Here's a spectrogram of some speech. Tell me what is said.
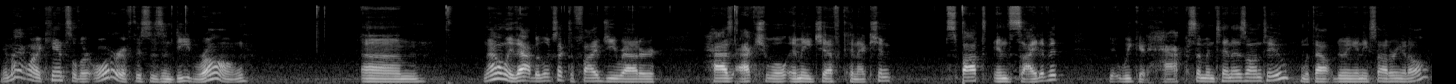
they might want to cancel their order if this is indeed wrong. Um, not only that, but it looks like the 5G router has actual MHF connection spots inside of it that we could hack some antennas onto without doing any soldering at all.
